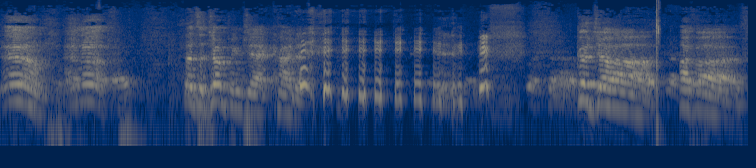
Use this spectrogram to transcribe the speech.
Down and up. That's a jumping jack, kind of. Good job. High five.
